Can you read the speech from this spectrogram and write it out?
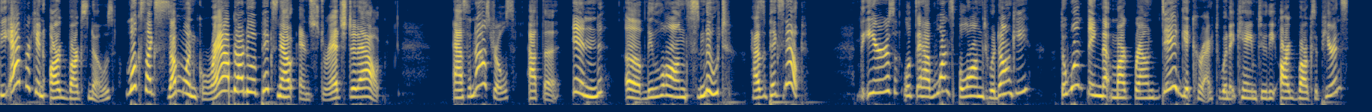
The African aardvark's nose looks like someone grabbed onto a pig snout and stretched it out. As the nostrils, at the end of the long snoot, has a pig snout. The ears look to have once belonged to a donkey. The one thing that Marc Brown did get correct when it came to the aardvark's appearance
